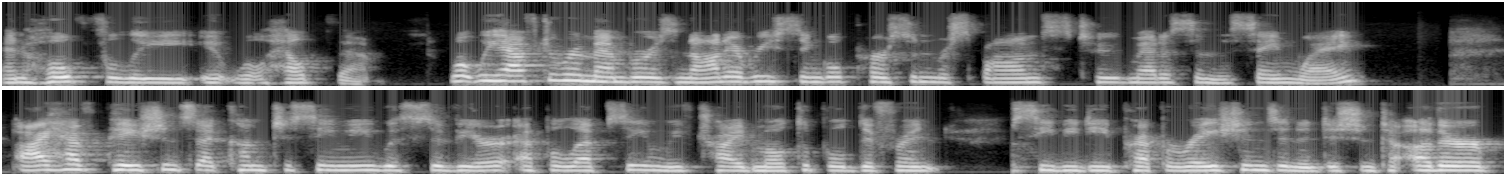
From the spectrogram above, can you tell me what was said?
and hopefully it will help them. What we have to remember is not every single person responds to medicine the same way. I have patients that come to see me with severe epilepsy, and we've tried multiple different CBD preparations in addition to other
